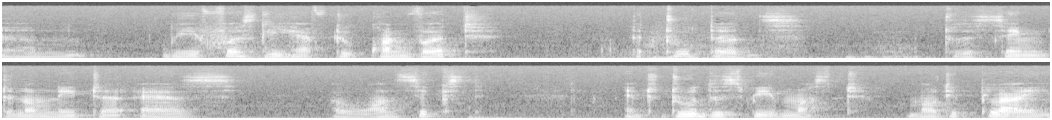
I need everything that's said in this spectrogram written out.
Um, we firstly have to convert the two thirds to the same denominator as a one sixth and to do this we must multiply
